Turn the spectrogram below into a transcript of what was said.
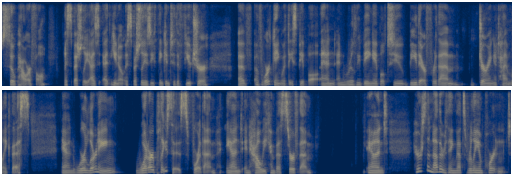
so powerful, especially as you know, especially as you think into the future of of working with these people and and really being able to be there for them during a time like this. And we're learning what our place is for them and and how we can best serve them. And here's another thing that's really important.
